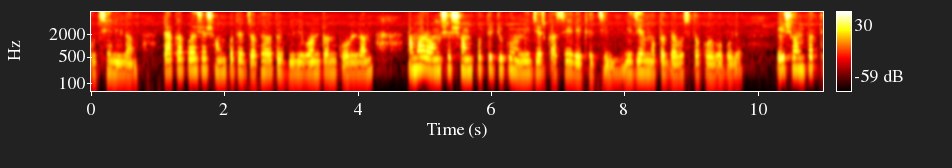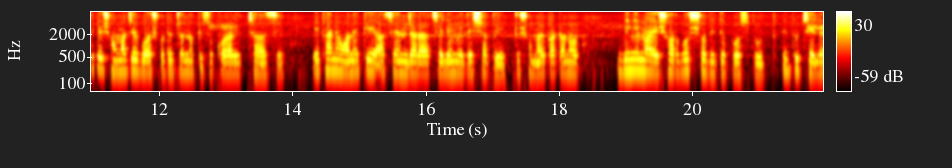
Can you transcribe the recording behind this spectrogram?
গুছিয়ে নিলাম। টাকা পয়সা সম্পদের যথাযথ বিলি বন্টন করলাম। আমার অংশের সম্পত্তিটুকু নিজের কাছেই রেখেছি, নিজের মতো ব্যবস্থা করব বলে। এই সম্পদ থেকে সমাজের বয়স্কদের জন্য কিছু করার ইচ্ছা আছে। এখানে অনেকেই আছেন যারা ছেলে মেয়েদের সাথে একটু সময় কাটানোর বিনিময়ে সর্বস্ব দিতে প্রস্তুত, কিন্তু ছেলে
